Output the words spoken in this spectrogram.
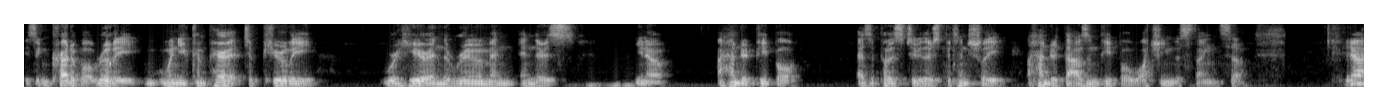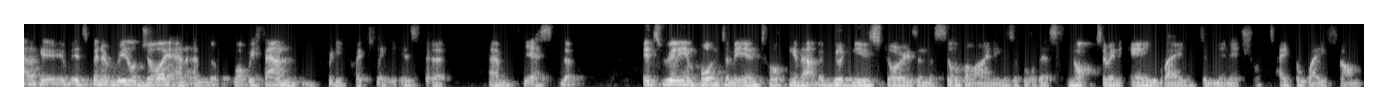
is incredible really. When you compare it to purely we're here in the room and and there's you know a hundred people as opposed to there's potentially a hundred thousand people watching this thing so. Yeah it's been a real joy and, and what we found pretty quickly is that um, yes look it's really important to me in talking about the good news stories and the silver linings of all this, not to in any way diminish or take away from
